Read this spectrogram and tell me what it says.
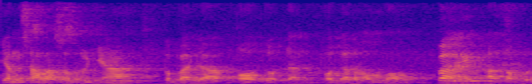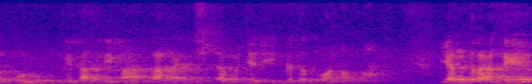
yang salah satunya kepada kodok dan kodar Allah. Baik ataupun buruk kita terima karena itu sudah menjadi ketentuan Allah. Yang terakhir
